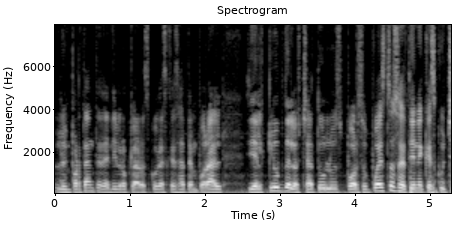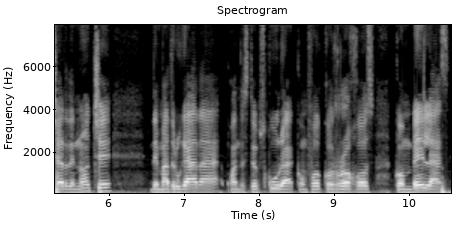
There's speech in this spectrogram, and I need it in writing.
lo importante del libro Claroscuro es que es atemporal y el Club de los Chatulus, por supuesto, se tiene que escuchar de noche, de madrugada, cuando esté oscura, con focos rojos, con velas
